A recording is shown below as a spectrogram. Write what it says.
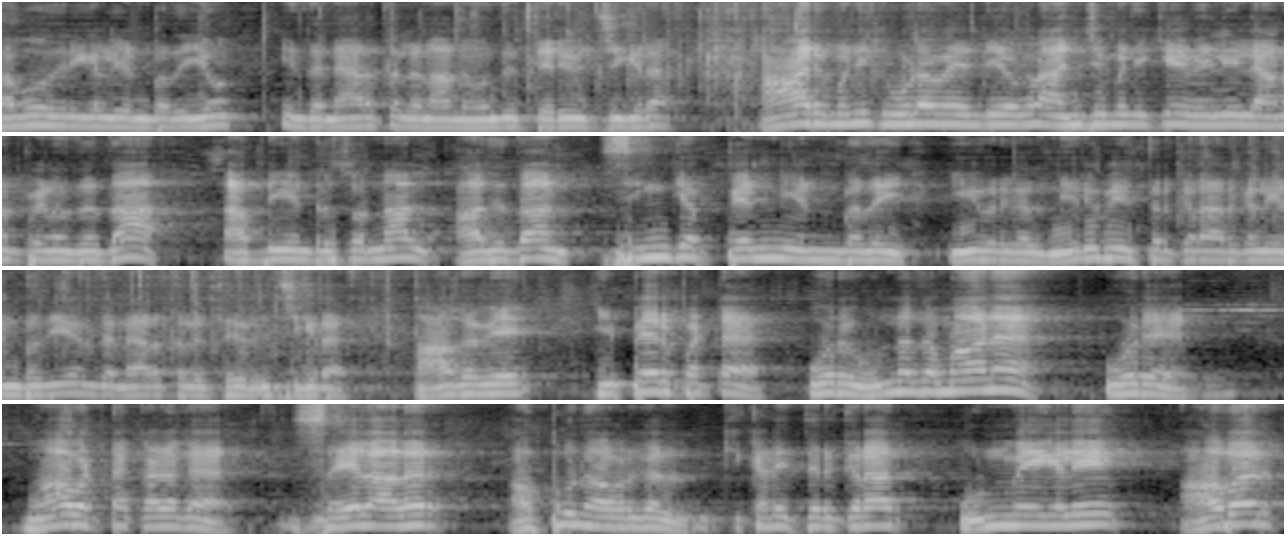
சகோதரிகள் என்பதையும் இந்த நேரத்தில் நான் வந்து தெரிவிச்சுக்கிறேன். ஆறு மணிக்கு விட வேண்டியவங்களை அஞ்சு மணிக்கே வெளியில் அனுப்பினது தான் அப்படி என்று சொன்னால் அதுதான் சிங்க பெண் என்பதை இவர்கள் நிரூபித்திருக்கிறார்கள் என்பதையும் இந்த நேரத்தில் தெரிவிச்சுக்கிறேன். ஆகவே இப்பேற்பட்ட ஒரு உன்னதமான ஒரு மாவட்ட கழக செயலாளர் அப்புன் அவர்கள் கிடைத்திருக்கிறார். உண்மைகளே அவர்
